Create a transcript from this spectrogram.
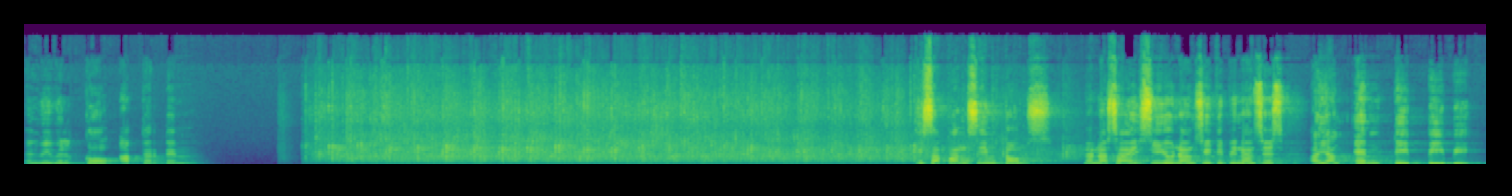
and we will go after them. Isa pang symptoms na nasa ICU ng City Finances ay ang MTPB.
